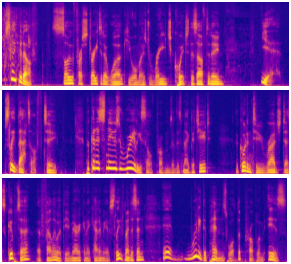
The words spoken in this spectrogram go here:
Sleep it off. So frustrated at work you almost rage quit this afternoon? Yeah, sleep that off too. But can a snooze really solve problems of this magnitude? According to Raj Dasgupta, a fellow at the American Academy of Sleep Medicine, it really depends what the problem is.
